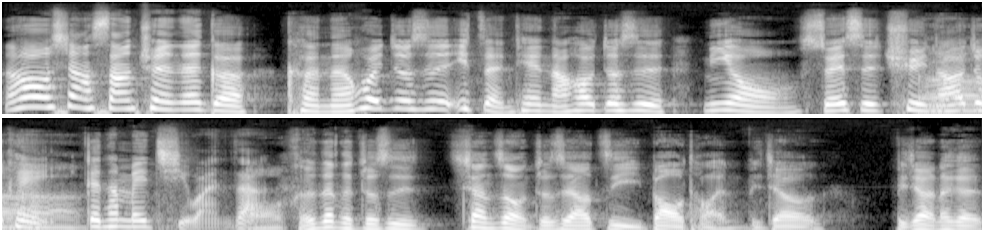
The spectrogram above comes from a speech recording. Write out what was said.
然后像商圈那个可能会就是一整天，然后就是你有随时去，然后就可以啊跟他们一起玩这样。哦，可是那个就是像这种就是要自己抱团，比较比较那个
